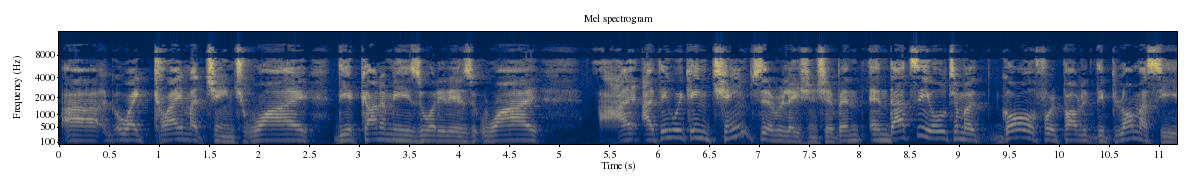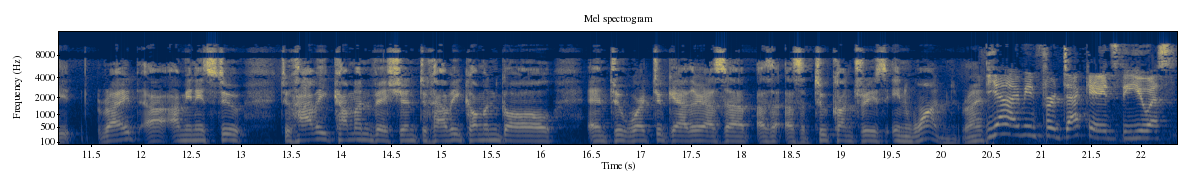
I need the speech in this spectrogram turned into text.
uh, why climate change, why the economy is what it is, why, I, I think we can change the relationship and, and that's the ultimate goal for public diplomacy, right? Uh, I mean, it's to, to have a common vision, to have a common goal and to work together as a, as a, as a two countries in one, right? Yeah. I mean, for decades, the U.S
